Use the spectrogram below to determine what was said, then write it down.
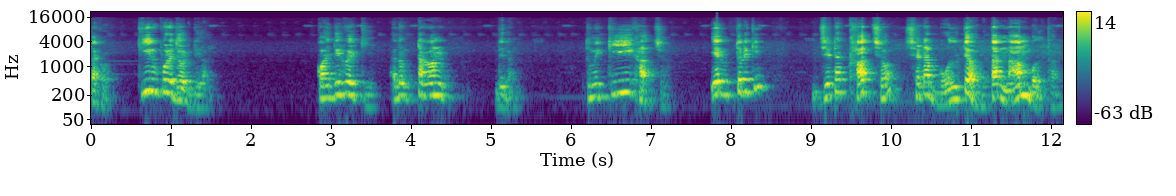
দেখো, কির উপরে জোর দিলাম? কয় দীর্ঘই কি? একদম টান দিলাম। তুমি কি খাচ্ছ? এর উত্তরে কি? যেটা খাচ্ছ, সেটা বলতে হবে, তার নাম বলতে হবে।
